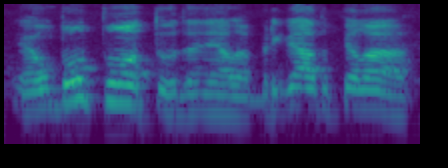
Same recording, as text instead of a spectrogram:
É um bom ponto, Daniela. Obrigado pela,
